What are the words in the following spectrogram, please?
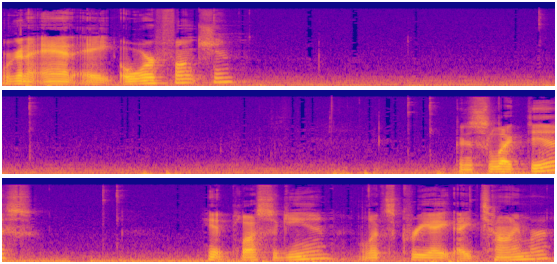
We're going to add a OR function. going to select this, hit plus again. Let's create a timer.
